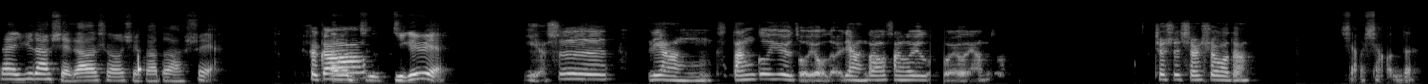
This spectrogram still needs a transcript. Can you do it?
那遇到雪糕的时候，雪糕多少岁啊？雪糕几几个月？也是两三个月左右的，两到三个月左右的样子。就是小小的，小小的。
